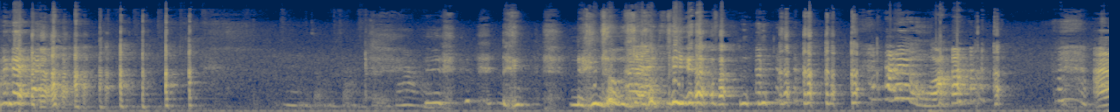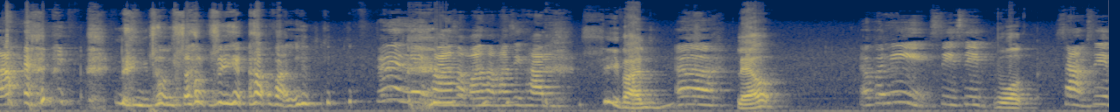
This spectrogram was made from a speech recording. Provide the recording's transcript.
หนึ่งสองสามสี่ห้าพันหนึ่งสองสามสี่ห้าพันอะไรของวะอะไรหนึ่งสองสามสี่ห้าพันก็เนี่ยหนึ่งพันสองพันสามพันสี่พันสี่พันเออ แล้ว แล้วก็นี่สี่สิบบวกสามสิบ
